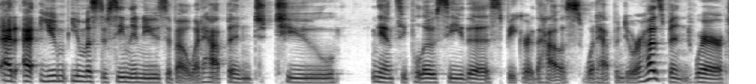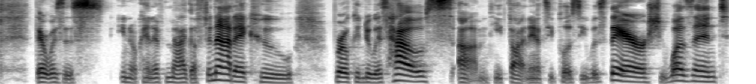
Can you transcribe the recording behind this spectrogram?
at, at, you you must have seen the news about what happened to Nancy Pelosi, the Speaker of the House, what happened to her husband, where there was this, you know, kind of MAGA fanatic who broke into his house. Um, he thought Nancy Pelosi was there. She wasn't.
